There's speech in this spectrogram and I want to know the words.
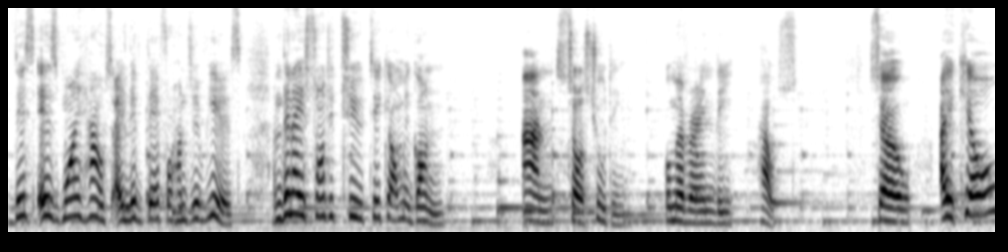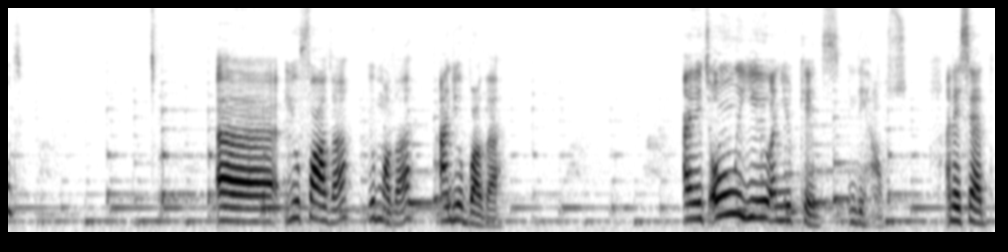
This is my house. I lived there for hundreds of years. And then I started to take out my gun and start shooting whomever in the house. So I killed uh, your father, your mother, and your brother. And it's only you and your kids in the house. And I said,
